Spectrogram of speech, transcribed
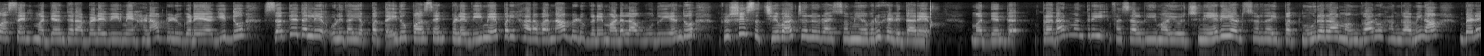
ಪರ್ಸೆಂಟ್ ಮಧ್ಯಂತರ ಬೆಳೆ ವಿಮೆ ಹಣ ಬಿಡುಗಡೆಯಾಗಿದ್ದು, ಸದ್ಯದಲ್ಲೇ ಉಳಿದ ಎಪ್ಪತ್ತೈದು ಪರ್ಸೆಂಟ್ ಬೆಳೆ ವಿಮೆ ಪರಿಹಾರವನ್ನ ಬಿಡುಗಡೆ ಮಾಡಲಾಗುವುದು ಎಂದು ಕೃಷಿ ಸಚಿವ ಚಲುವರಾಯಸ್ವಾಮಿ ಅವರು ಹೇಳಿದ್ದಾರೆ. ಮಧ್ಯಂತರ ಪ್ರಧಾನಮಂತ್ರಿ ಫಸಲ್ ಭೀಮಾ ಯೋಜನೆಯಡಿ ಎರಡ್ ಸಾವಿರದ ಇಪ್ಪತ್ತ್ ಮೂರರ ಮುಂಗಾರು ಹಂಗಾಮಿನ ಬೆಳೆ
